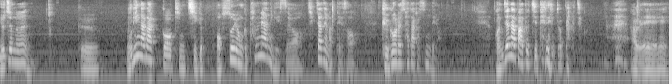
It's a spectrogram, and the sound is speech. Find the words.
요즘은 그 우리나라 거 김치 그 업소용 그 판매하는 게 있어요. 식자재 마트에서 그거를 사다가 쓴대요. 언제나 봐도 지태님 젓가락질 아 왜?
